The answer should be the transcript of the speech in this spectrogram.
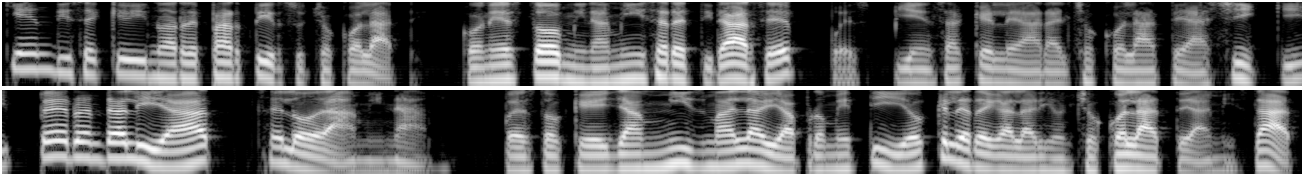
quien dice que vino a repartir su chocolate. Con esto Minami dice retirarse, pues piensa que le dará el chocolate a Shiki, pero en realidad se lo da a Minami. Puesto que ella misma le había prometido que le regalaría un chocolate de amistad,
